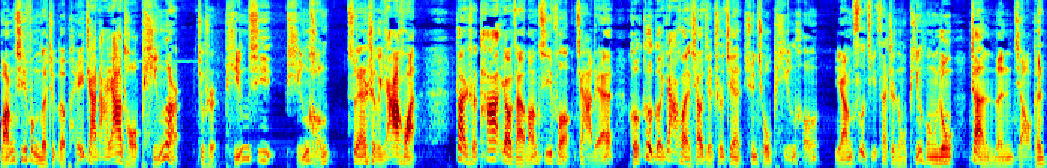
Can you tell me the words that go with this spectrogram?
王熙凤的这个陪嫁大丫头平儿，就是平息平衡。虽然是个丫鬟，但是她要在王熙凤、贾琏和各个丫鬟小姐之间寻求平衡，也让自己在这种平衡中站稳脚跟。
